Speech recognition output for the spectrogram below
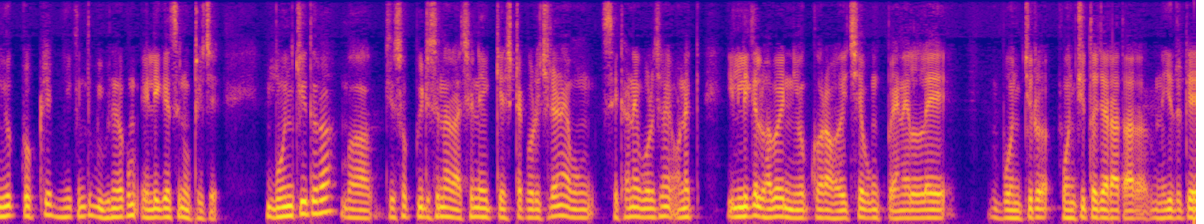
নিয়োগ প্রক্রিয়া নিয়ে কিন্তু বিভিন্ন রকম এলিগেশন উঠেছে। বঞ্চিতরা বা যেসব পিটিশনার আছেন এই কেসটা করেছিলেন এবং সেখানে বলেছেন অনেক ইলিগালভাবে নিয়োগ করা হয়েছে এবং প্যানেলে বঞ্চিত বঞ্চিত যারা তারা নিজেদেরকে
